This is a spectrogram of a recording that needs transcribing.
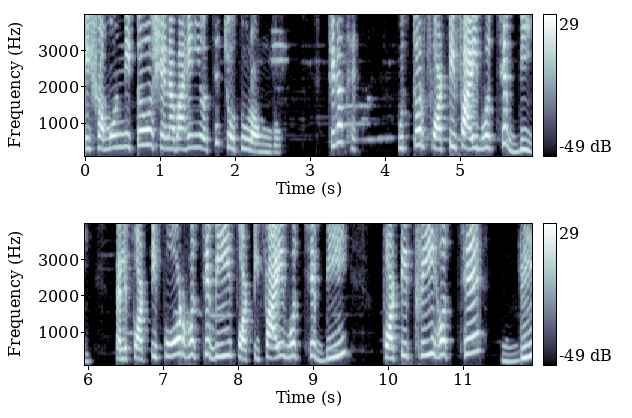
এই সমন্বিত সেনাবাহিনী হচ্ছে চতুরঙ্গ। ঠিক আছে? উত্তর ফর্টি ফাইভ হচ্ছে বি। তাহলে ফর্টি ফোর হচ্ছে বি ফর্টি ফাইভ হচ্ছে বি ফর্টি থ্রি হচ্ছে ডি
